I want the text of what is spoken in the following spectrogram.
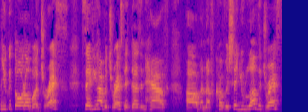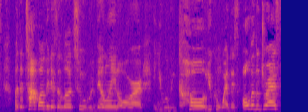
you could throw it over a dress. Say if you have a dress that doesn't have um, enough coverage say you love the dress but the top of it is a little too revealing or you will be cold you can wear this over the dress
